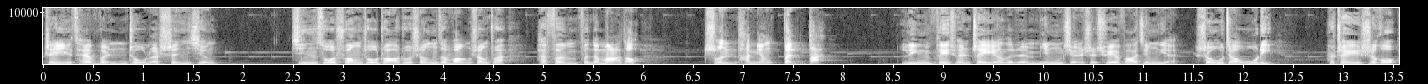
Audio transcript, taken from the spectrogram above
这才稳住了身形。金锁双手抓住绳子往上拽。还愤愤地骂道：“顺他娘笨蛋！”林飞泉这样的人明显是缺乏经验，手脚无力。而这时候，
